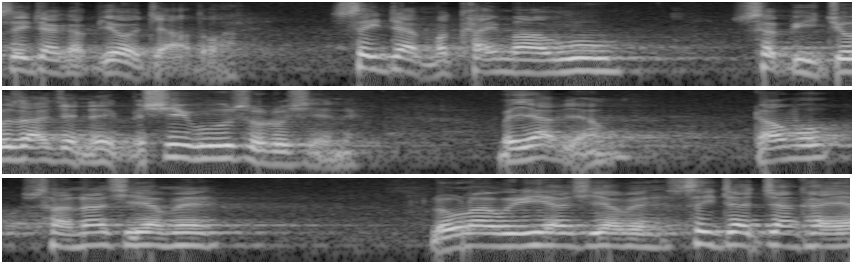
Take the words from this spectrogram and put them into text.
စိတ်ဓာတ်ကပြော့ကျသွားတယ်စိတ်ဓာတ်မခိုင်မာဘူးဆက်ပြီးစူးစမ်းခြင်းနဲ့မရှိဘူးဆိုလို့ရှိရင်မရပြန်ဘူးတောင်းမို့ဆန္ဒရှိရမယ် လုံလဝိရိယရှိရမယ်စိတ်ဓာတ်ကြံခိုင်ရ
